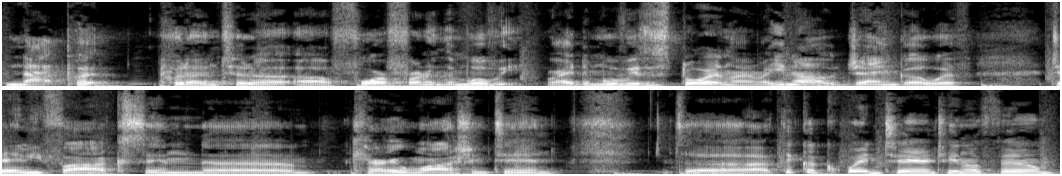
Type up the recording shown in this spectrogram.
not put put into the uh, forefront of the movie, right? The movie is a storyline, right? You know Django with Jamie Foxx and uh, Kerry Washington. It's a I think a Quentin Tarantino film.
